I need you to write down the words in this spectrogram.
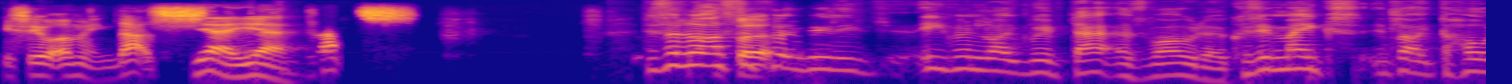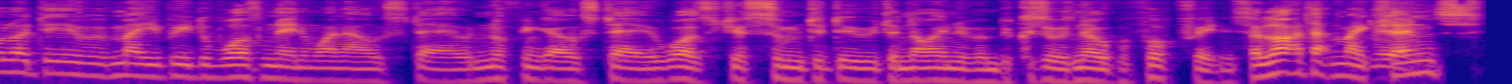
You see what I mean? That's, yeah, yeah. that's, There's a lot of stuff But- that really, even like with that as well, though, because it makes it's like the whole idea of maybe there wasn't anyone else there or nothing else there. It was just something to do with the nine of them because there was no other footprint. So a lot of that makes Yeah. sense.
